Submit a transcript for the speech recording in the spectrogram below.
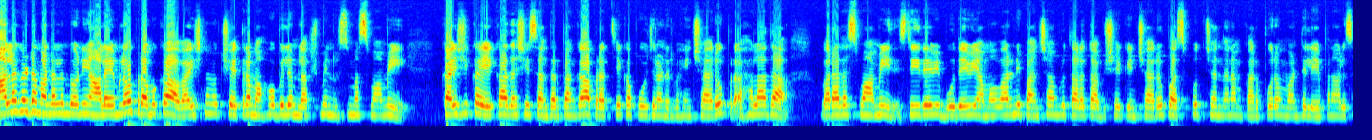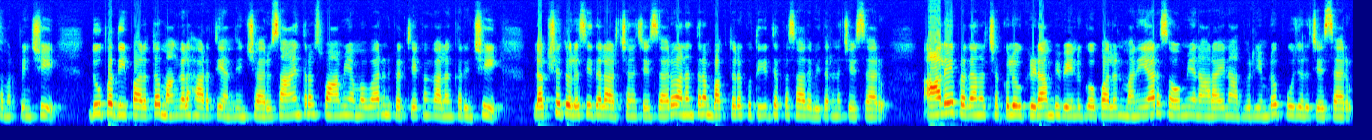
ఆలగడ్డ మండలంలోని ఆలయంలో ప్రముఖ వైష్ణవ క్షేత్ర మహోబిలం లక్ష్మీ నృసింహస్వామి కైశిక ఏకాదశి సందర్భంగా ప్రత్యేక పూజలు నిర్వహించారు. ప్రహ్లాద వరదస్వామి శ్రీదేవి భూదేవి అమ్మవారిని పంచామృతాలతో అభిషేకించారు. పసుపు చందనం కర్పూరం వంటి లేపనాలు సమర్పించి ధూపదీపాలతో మంగళహారతి అందించారు. సాయంత్రం స్వామి అమ్మవారిని ప్రత్యేకంగా అలంకరించి లక్ష తులసీదళ అర్చన చేశారు. అనంతరం భక్తులకు తీర్థప్రసాద వితరణ చేశారు. ఆలయ ప్రధానర్చకులు కిడాంబి వేణుగోపాలన్ మణియార్ సౌమ్య నారాయణ ఆధ్వర్యంలో పూజలు చేశారు.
